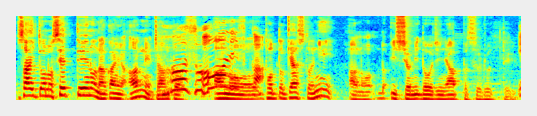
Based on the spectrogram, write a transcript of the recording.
サイトの設定の中にあんねんちゃんと。あそうですか。あのポッドキャストにあの一緒に同時にアップするっていう。え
